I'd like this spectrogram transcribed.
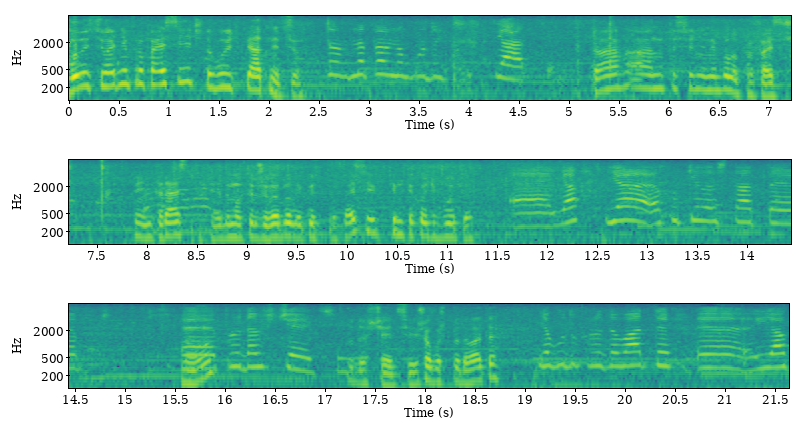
Були сьогодні професії, чи то будуть в п'ятницю? То напевно будуть п'яти. Та, а ну то сьогодні не було професій. Не інтересно. Я думав, ти вже вибрала якусь професію, ким ти хочеш бути. Е, я, я хотіла стати е, Ну? продавщицею. Продавщиці. І що будеш продавати? я буду продавати е, як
